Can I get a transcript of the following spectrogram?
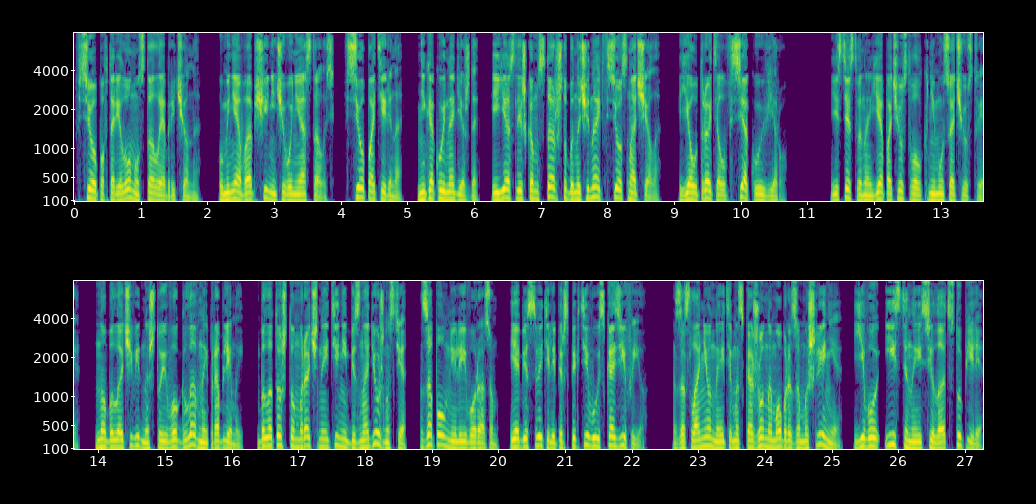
«Все», — повторил он устало и обреченно. «У меня вообще ничего не осталось. Все потеряно никакой надежды, и я слишком стар, чтобы начинать все сначала. Я утратил всякую веру. Естественно, я почувствовал к нему сочувствие, но было очевидно, что его главной проблемой было то, что мрачные тени безнадежности заполнили его разум и обесцветили перспективу, исказив ее. Заслоненный этим искаженным образом мышления, его истинные силы отступили,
